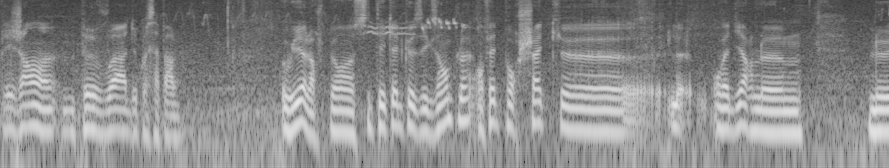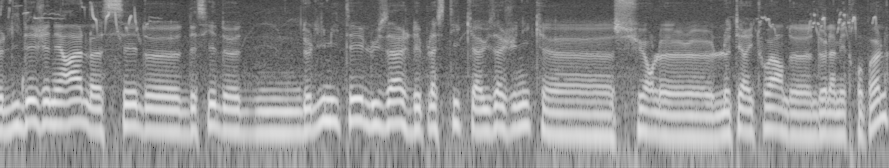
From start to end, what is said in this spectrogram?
que les gens un peu voient de quoi ça parle? Oui, alors je peux en citer quelques exemples. En fait, pour chaque, euh, on va dire le, L'idée générale, c'est d'essayer de, limiter l'usage des plastiques à usage unique euh, sur le, territoire de, la métropole,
